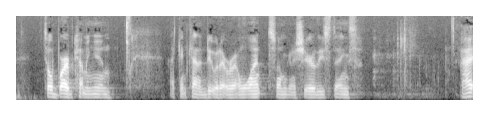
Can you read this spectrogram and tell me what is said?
I told Barb coming in, I can kind of do whatever I want, so I'm going to share these things. I,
